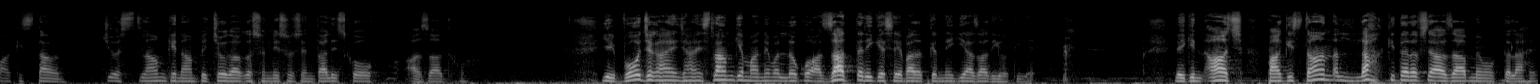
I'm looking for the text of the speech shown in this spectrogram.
पाकिस्तान, जो इस्लाम के नाम पे 14 अगस्त उन्नीस सौ सैंतालीस को आज़ाद हुआ। ये वो जगह है जहाँ इस्लाम के मानने वालों को आज़ाद तरीके से इबादत करने की आज़ादी होती है। लेकिन आज पाकिस्तान अल्लाह की तरफ़ से अजाब में मुबतला है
